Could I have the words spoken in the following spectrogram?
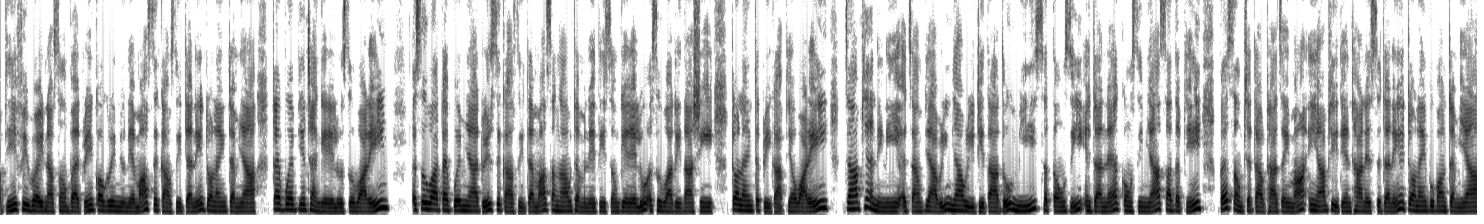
အပြင်ဖေဖော်ဝါရီနောက်ဆုံးပတ်တွင်ကော့ဂရစ်မြို့နယ်မှာစစ်ကောင်စီတပ်နဲ့တွန်လိုင်းတပ်များတိုက်ပွဲပြင်းထန်ခဲ့တယ်လို့ဆိုပါတယ်။အဆိုပါတိုက်ပွဲများတွင်စစ်ကောင်စီတပ်မှ15ဦးထပ်မံတေဆုံးခဲ့တယ်လို့အဆိုပါဒေသရှိတွန်လိုင်းတပ်တွေကပြောပါတယ်။ကြားဖြတ်အနေနဲ့အကြောင်းပြပြီးမြဝတီဒေသသို့မီး73စီအင်တာနက်ကုန်စည်များစသဖြင့်ဗတ်ဆောင်ဖြတ်တောက်ထားချိန်မှာအင်အားဖြည့်တင်းထားတဲ့စစ်တပ်နဲ့တော်လိုင်းပူပေါင်းတပ်များ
